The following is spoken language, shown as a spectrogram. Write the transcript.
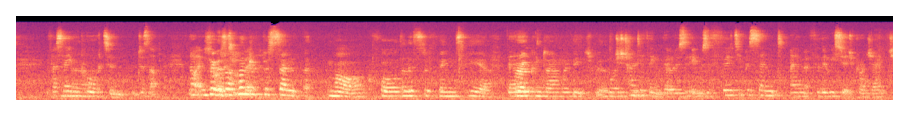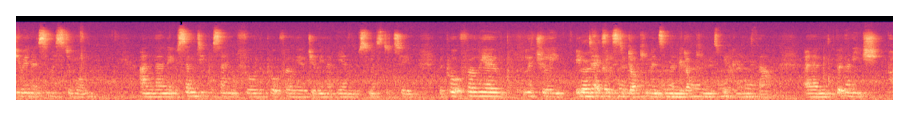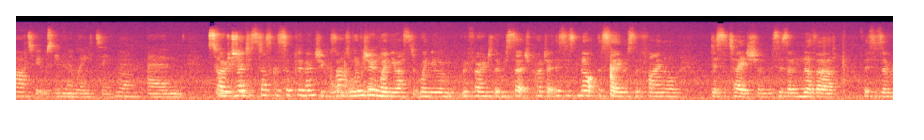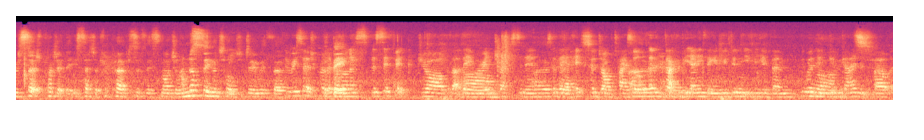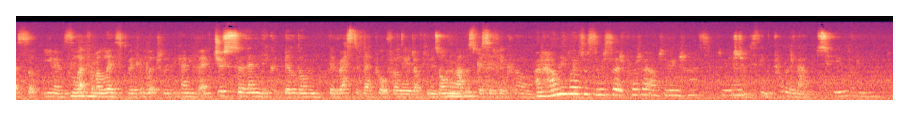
if I say Yeah. important, does that, not So it was a hundred percent mark for the list of things here, then broken down with each with I'm just trying to think, there was, it was a thirty percent um, for the research project during in at semester one, and then it was seventy percent for the portfolio during at the end of semester two. The portfolio, literally index list of documents and then the documents behind that. Um, but then each part of it was given a weighting. Um, so Sorry, can I just ask a supplementary, because I was wondering when you asked, when you were referring to the research project, this is not the same as the final dissertation, this is another, this is a research project that you set up for the purpose of this module, nothing at all to do with the, The research project big- was on a specific job that they were Oh, interested in, so they okay. picked a job title, and that could be anything, and we didn't even give them, we didn't give Right. guidance about, a, you know, select from a list, they could literally pick anything. just so then they could build on the rest of their portfolio documents on that mm. specific role. and how many words was the research project out of interest? I you was trying to think, probably about two,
